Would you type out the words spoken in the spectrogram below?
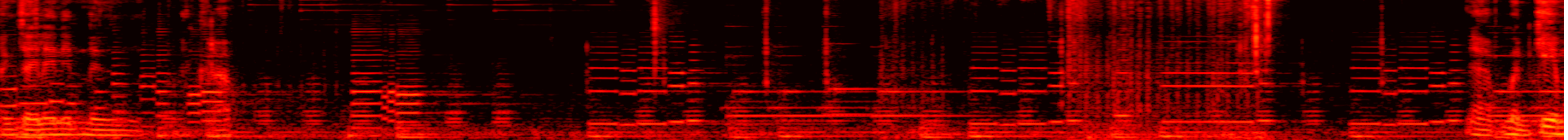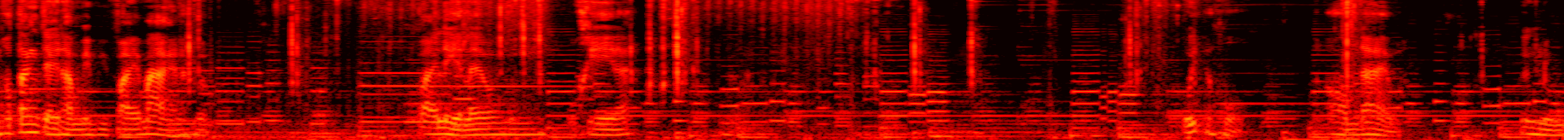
ตั้งใจเล่นนิดนึงนะครับเนี่ยเหมือนเกมเขาตั้งใจทำ MP5 มากนะแบบไฟเลทอะไรมันโอเคนะ อุ๊ย โอ้โห ออมได้วะเพิ่งรู้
